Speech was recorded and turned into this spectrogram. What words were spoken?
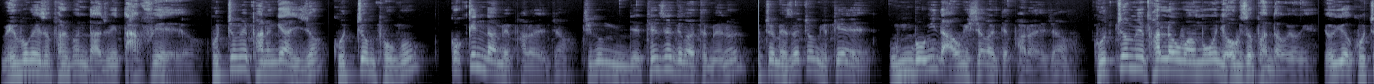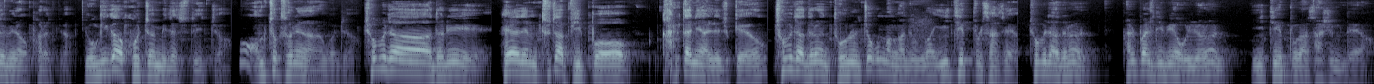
외봉에서 팔면 나중에 다 후회해요. 고점에 파는 게 아니죠. 고점 보고 꺾인 다음에 팔아야죠. 지금 이제 텐센트 같으면은 고점에서 좀 이렇게 음봉이 나오기 시작할 때 팔아야죠. 고점에 팔라고 마음먹으면 여기서 판다고 여기. 여기가 고점이라고 팔았죠. 여기가 고점이 될 수도 있죠. 어, 엄청 소리 나는 거죠. 초보자들이 해야 되는 투자 비법 간단히 알려줄게요. 초보자들은 돈을 조금만 가져온 거 ETF를 사세요. 초보자들은 88DB에 올려놓은 ETF가 사시면 돼요.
